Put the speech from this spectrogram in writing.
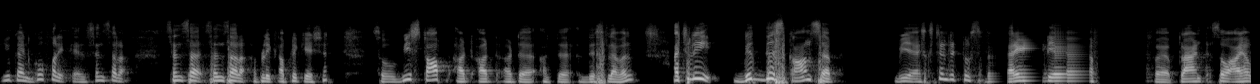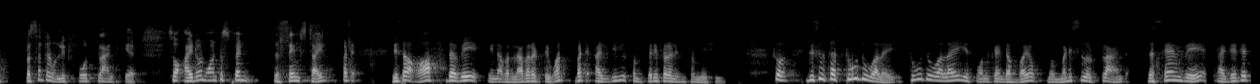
you can go for a sensor sensor sensor application. So we stopped at at at, uh, at uh, this level. Actually, with this concept, we extended to variety of uh, plant. So I have presented only four plant here. So I don't want to spend the same style, but these are off the way in our laboratory work, but I'll give you some peripheral information. So this is a Tooduvalai. Tooduvalai is one kind of bio medicinal plant. The same way I did it.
